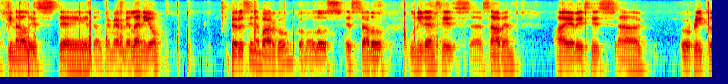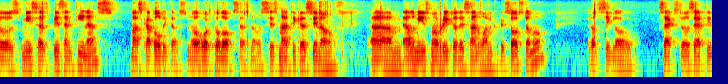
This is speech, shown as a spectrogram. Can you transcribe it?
finales del primer milenio. Pero sin embargo, como los estadounidenses uh, saben, hay a veces uh, ritos, misas bizantinas más católicas, no ortodoxas, no cismáticas, sino Um, el mismo rito de San Juan Crisóstomo del siglo VI, VII,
